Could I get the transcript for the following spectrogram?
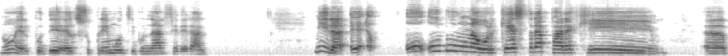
não? o poder, o Supremo Tribunal Federal. Mira, é, hubo una orquesta para que uh,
